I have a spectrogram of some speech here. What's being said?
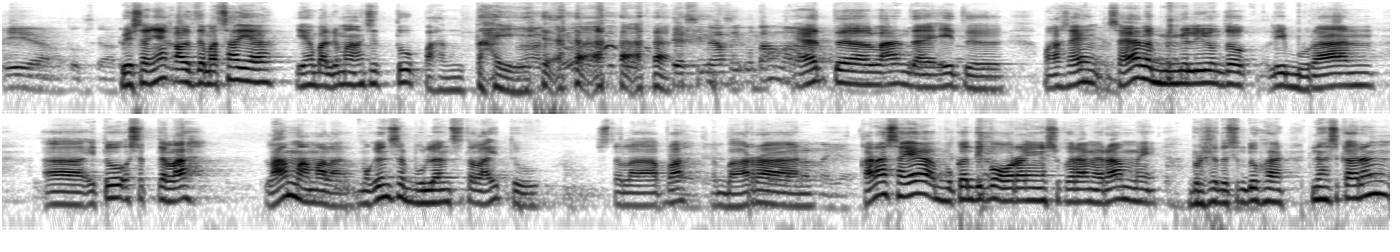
Iya, betul sekali. Biasanya kalau di tempat saya yang paling macet tuh pantai. Nah, itu. Destinasi utama. Betul, pantai itu. Maka saya saya lebih milih untuk liburan eh, itu setelah lama malah, mungkin sebulan setelah itu. Setelah apa? Lebaran. Karena saya bukan tipe orang yang suka rame-rame, bersentuh-sentuhan. Nah, sekarang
